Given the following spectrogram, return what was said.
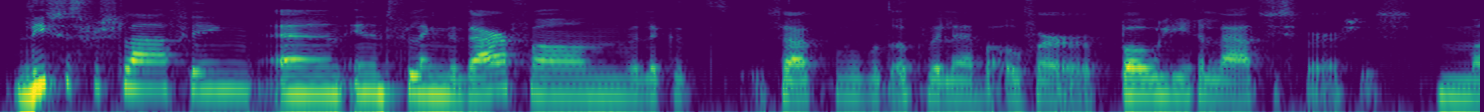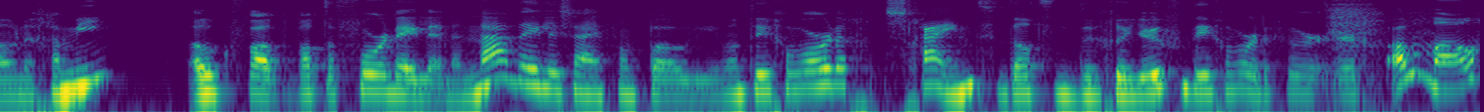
liefdesverslaving. En in het verlengde daarvan wil ik het, zou ik bijvoorbeeld ook willen hebben over polyrelaties versus monogamie. Ook wat, wat de voordelen en de nadelen zijn van poly. Want tegenwoordig schijnt dat de jeugd van tegenwoordig allemaal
